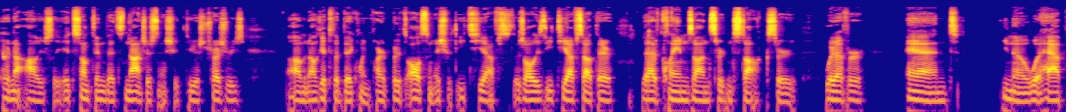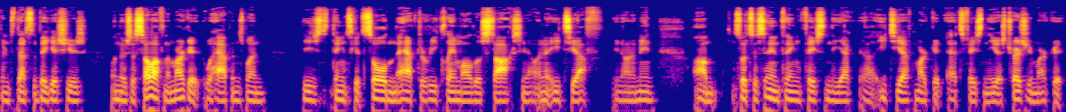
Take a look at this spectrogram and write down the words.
or not obviously, it's something that's not just an issue with U.S. Treasuries. Um, and I'll get to the Bitcoin part, but it's also an issue with ETFs. There's all these ETFs out there that have claims on certain stocks or whatever, and you know what happens. That's the big issue is when there's a sell-off in the market. What happens when these things get sold and they have to reclaim all those stocks, you know, in an ETF. You know what I mean? Um, so it's the same thing facing the uh, ETF market as facing the U.S. Treasury market,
